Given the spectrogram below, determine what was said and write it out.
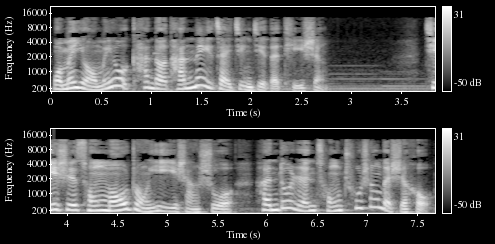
我们有没有看到他内在境界的提升？其实，从某种意义上说，很多人从出生的时候，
